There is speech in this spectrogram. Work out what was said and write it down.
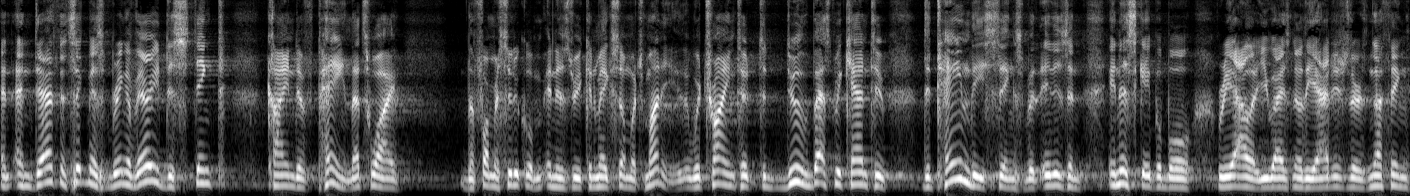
and, and death and sickness bring a very distinct kind of pain. That's why the pharmaceutical industry can make so much money. We're trying to, to do the best we can to detain these things, but it is an inescapable reality. You guys know the adage there's nothing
